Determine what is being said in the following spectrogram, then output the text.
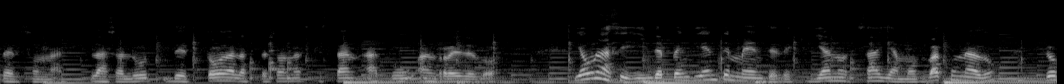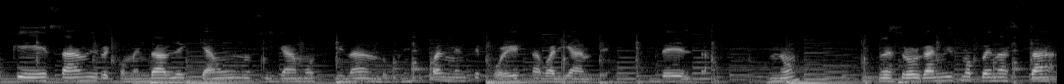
personal, la salud de todas las personas que están a tu alrededor. Y aún así, independientemente de que ya nos hayamos vacunado, creo que es sano y recomendable que aún nos sigamos cuidando, principalmente por esta variante Delta, ¿no? Nuestro organismo apenas está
